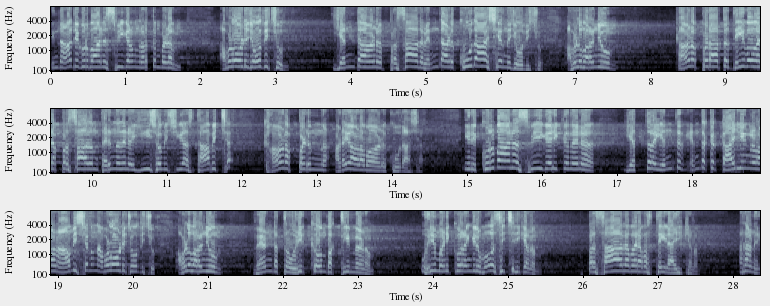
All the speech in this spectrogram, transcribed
ഇന്ന് ആദ്യ കുർബാന സ്വീകരണം നടത്തുമ്പോഴും അവളോട് ചോദിച്ചു എന്താണ് പ്രസാദം? എന്താണ് കൂതാശ എന്ന് ചോദിച്ചു. അവൾ പറഞ്ഞു കാണപ്പെടാത്ത ദൈവവര പ്രസാദം തരുന്നതിന് ഈശോമിശിക സ്ഥാപിച്ച കാണപ്പെടുന്ന അടയാളമാണ് കൂതാശ. ഇനി കുർബാന സ്വീകരിക്കുന്നതിന് എത്ര എന്ത് എന്തൊക്കെ കാര്യങ്ങളാണ് ആവശ്യമെന്ന് അവളോട് ചോദിച്ചു. അവൾ പറഞ്ഞു വേണ്ടത്ര ഒരുക്കവും ഭക്തിയും വേണം. ഒരു മണിക്കൂറെങ്കിലും ഉപവസിച്ചിരിക്കണം. പ്രസാദപരവസ്ഥയിലായിരിക്കണം. അതാണ്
